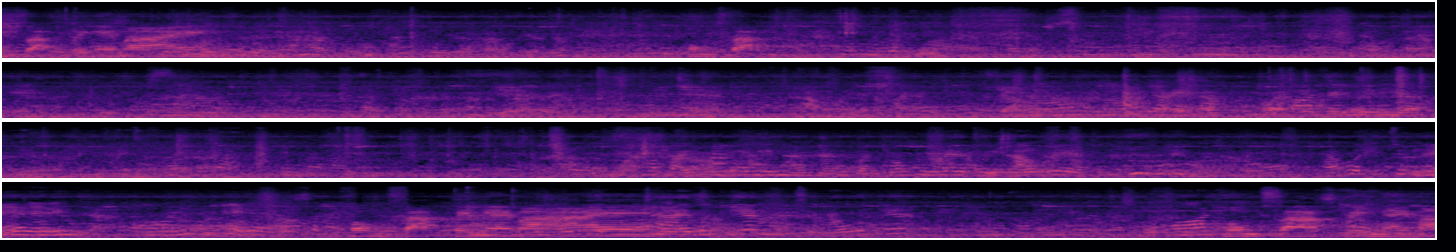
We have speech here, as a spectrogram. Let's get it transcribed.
งศักดิ์เป็นไงไหมพงศักดิ์แย่แย่ทำอะไรไปยังใหญ่ครับวันที่เป็นเยวเข้าไปครก่ อนเพราะคุณแม่ถือเท้าวเวทพงศักเป็นไงไหมชายเมื่อกี้ลูกสาวเมื่อกี้พงศักเป็นไงไหม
